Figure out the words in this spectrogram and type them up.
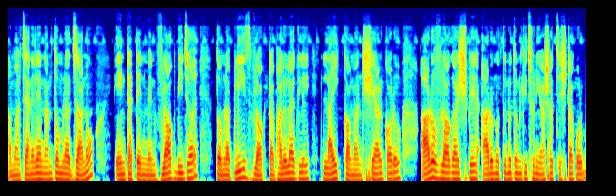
আমার চ্যানেলের নাম তোমরা জানো এন্টারটেনমেন্ট ভ্লগ বিজয় তোমরা প্লিজ ভ্লগটা ভালো লাগলে লাইক কমেন্ট শেয়ার করো। আরও ভ্লগ আসবে আরও নতুন নতুন কিছু নিয়ে আসার চেষ্টা করব।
